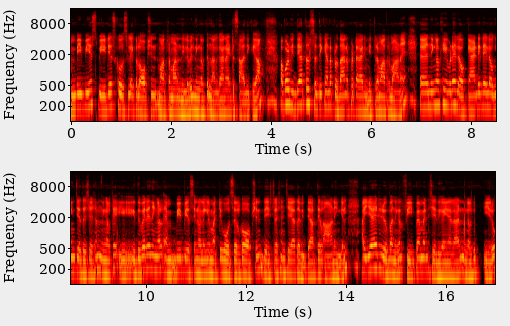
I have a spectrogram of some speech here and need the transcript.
M B B S B D S കോഴ്സിലേക്കുള്ള ഓപ്ഷൻ മാത്രമാണ് നിലവിൽ നിങ്ങൾക്ക് നൽകാനായിട്ട് സാധിക്കുക. അപ്പോൾ വിദ്യാർത്ഥികൾ ശ്രദ്ധിക്കേണ്ട പ്രധാനപ്പെട്ട കാര്യം ഇത്രമാത്രമാണ്. നിങ്ങൾക്ക് ഇവിടെ ലോ കാൻഡിഡേറ്റ് ലോഗിൻ ചെയ്ത ശേഷം നിങ്ങൾക്ക് ഇതുവരെ നിങ്ങൾ എം ബി ബി എസിനോ അല്ലെങ്കിൽ മറ്റ് കോഴ്സുകൾക്കോ ഓപ്ഷൻ രജിസ്ട്രേഷൻ ചെയ്യാത്ത വിദ്യാർത്ഥികൾ ആണെങ്കിൽ അയ്യായിരം രൂപ നിങ്ങൾ ഫീ പേയ്മെന്റ് ചെയ്ത് കഴിഞ്ഞാലാണ് നിങ്ങൾക്ക് ഈ ഒരു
